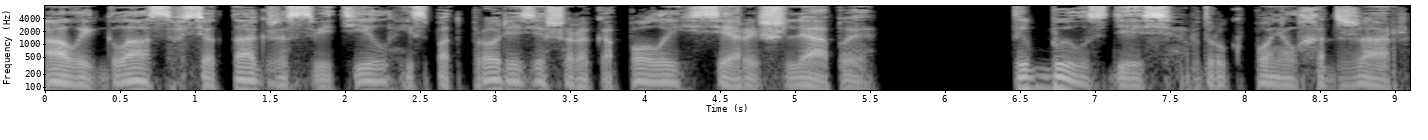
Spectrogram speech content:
Алый глаз все так же светил из-под прорези широкополой серой шляпы. «Ты был здесь», — вдруг понял Хаджар.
